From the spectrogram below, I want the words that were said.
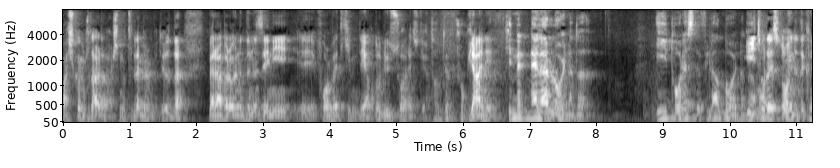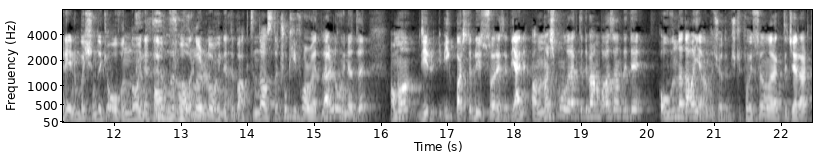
başka oyuncular da var. Şimdi hatırlamıyorum diyordu da beraber oynadığınız en iyi e, forvet kim diye. O da Luis Suarez diyor. Tabii tabii çok Yani- iyi. Ki ne- nelerle oynadı. İyi Torres'te falan da oynadı İyi ama Torres'le oynadı. Kariyerinin başındaki Owen'la oynadı. Fowler'la Fowler'la oynadı. oynadı. Baktığında aslında çok iyi forvetlerle oynadı. Ama ilk başta Luis Suarez dedi. Yani anlaşma olarak dedi ben bazen dedi Owen'la daha iyi anlaşıyordum. Çünkü pozisyon olarak da Gerrard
